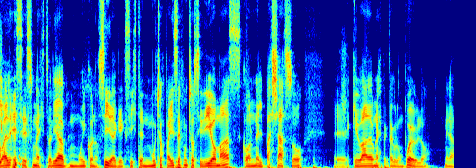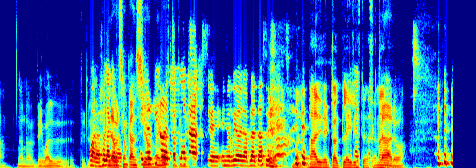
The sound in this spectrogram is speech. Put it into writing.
igual es una historia muy conocida, que existe en muchos países, muchos idiomas, con el payaso eh, que va a dar un espectáculo a un pueblo. Mira, no, no, igual bueno, la, la versión canción en el, Río de la Plata en el Río de la Plata se... bueno, va directo al playlist de la semana. Claro.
